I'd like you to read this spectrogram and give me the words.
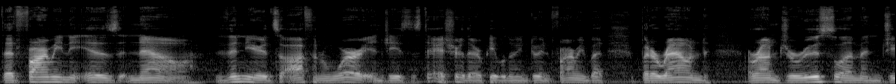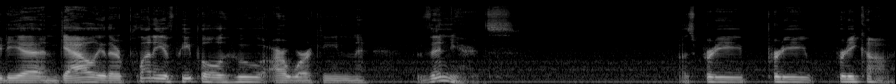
that farming is now. Vineyards often were in Jesus' day. Sure, there were people doing doing farming, but but around around Jerusalem and Judea and Galilee, there are plenty of people who are working vineyards. That's pretty pretty pretty common.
